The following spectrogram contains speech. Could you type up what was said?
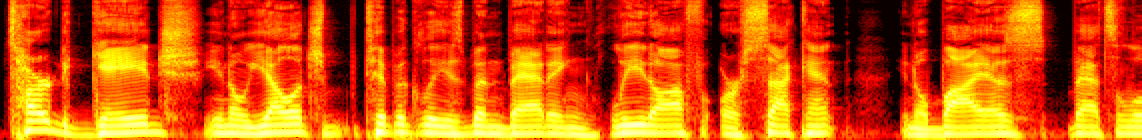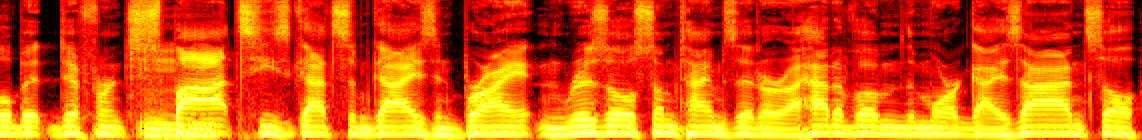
it's hard to gauge. You know, Yelich typically has been batting leadoff or second. You know, Baez bats a little bit different Mm-hmm. spots. He's got some guys in Bryant and Rizzo sometimes that are ahead of him, the more guys on. So,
